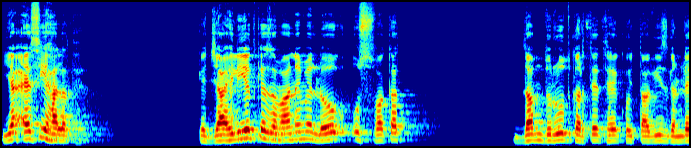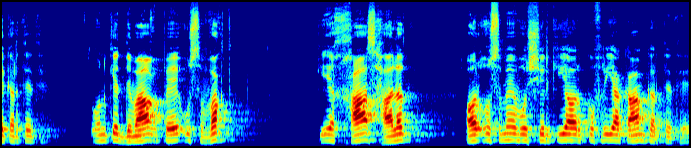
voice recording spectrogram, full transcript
یا ایسی حالت ہے کہ جاہلیت کے زمانے میں لوگ اس وقت دم درود کرتے تھے، کوئی تعویذ گنڈے کرتے تھے۔ تو ان کے دماغ پہ اس وقت کی ایک خاص حالت اور اس میں وہ شرکیہ اور کفریہ کام کرتے تھے،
